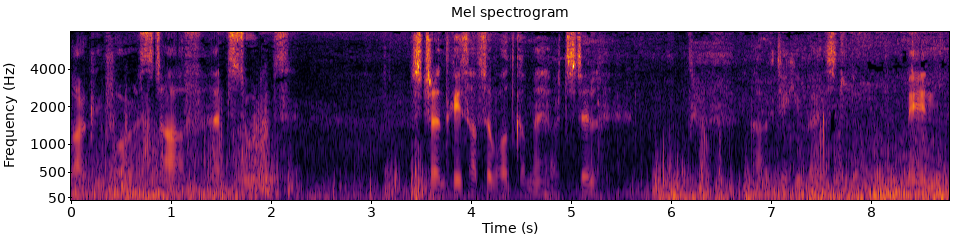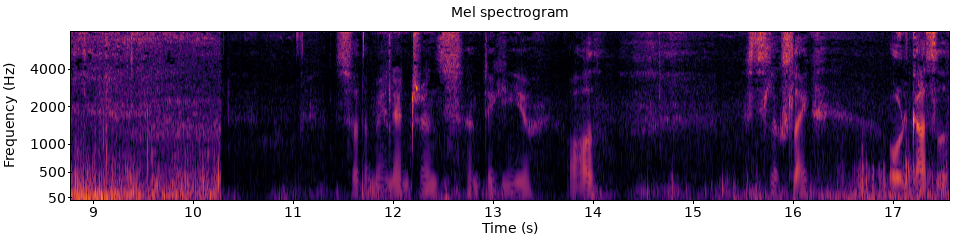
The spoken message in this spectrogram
parking for staff and students strength के हिसाब से बहुत कम है but still I will you the main main entrance, i'm taking you all. Looks like old castle.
